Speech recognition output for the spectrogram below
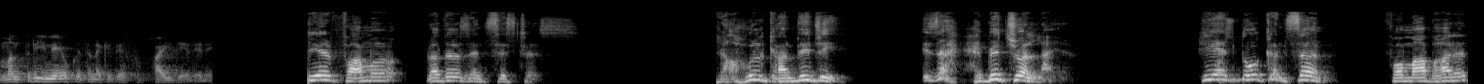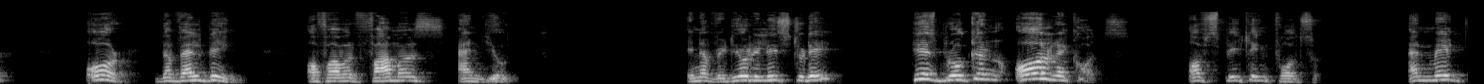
ਮੰਤਰੀ ਨੇ ਉਹ ਕਿਤੇ ਨਾ ਕਿਤੇ ਸਫ਼ਾਈ ਦੇ ਰਹੇ ਨੇ। Dear farmer brothers and sisters, Rahul Gandhi ji is a habitual liar. He has no concern for Mahabharat or the well being of our farmers and youth. In a video released today, he has broken all records of speaking falsehood and made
